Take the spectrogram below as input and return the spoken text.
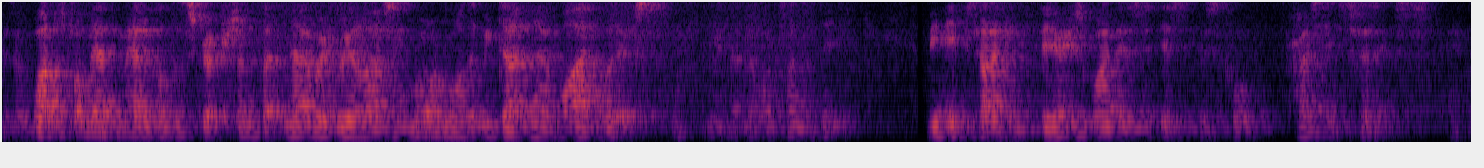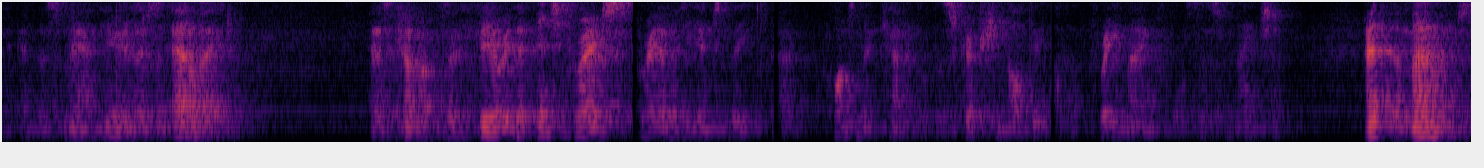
is a wonderful mathematical description, but now we're realizing more and more that we don't know why it works. We don't know what's underneath. Many exciting theories. One is, is, is called process physics. And, and this man here, lives in Adelaide, has come up with a theory that integrates gravity into the uh, quantum mechanical description of the other three main forces of nature. At the moment,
